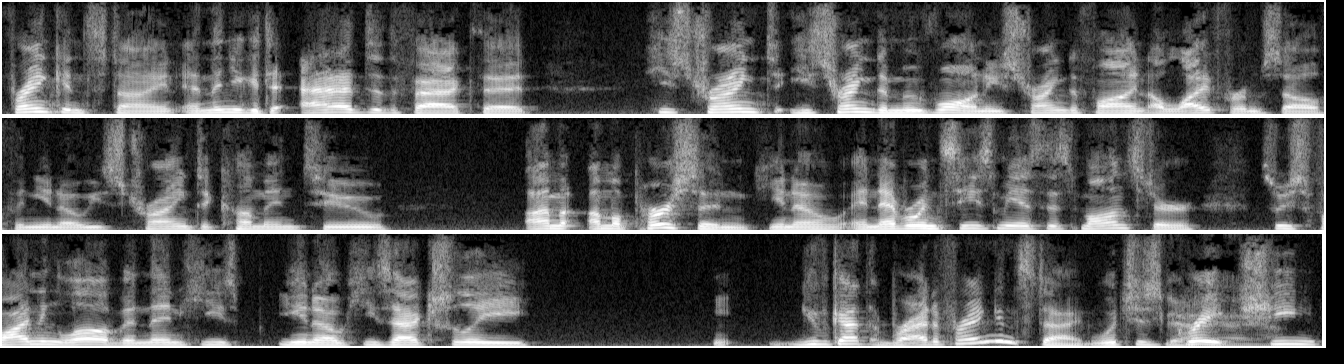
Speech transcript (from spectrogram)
Frankenstein, and then you get to add to the fact that he's trying to he's trying to move on. He's trying to find a life for himself, and you know he's trying to come into I'm I'm a person, you know, and everyone sees me as this monster. So he's finding love, and then he's you know he's actually you've got the Bride of Frankenstein, which is Yeah, great. yeah, yeah. She.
